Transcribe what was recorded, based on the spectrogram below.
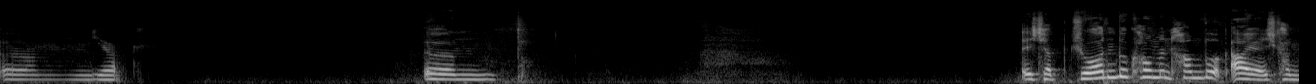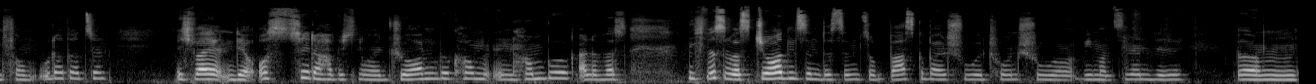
Ähm, ja. Ähm. Ich habe Jordan bekommen in Hamburg. Ah ja, ich kann vom Urlaub erzählen. Ich war ja in der Ostsee, da habe ich neue Jordan bekommen in Hamburg. Alle was nicht wissen, was Jordan sind, das sind so Basketballschuhe, Turnschuhe, wie man es nennen will. Ähm,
